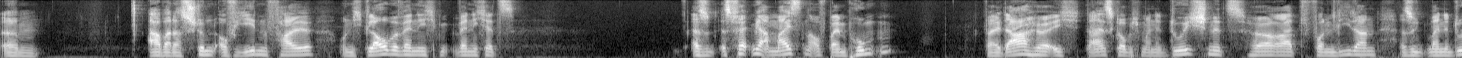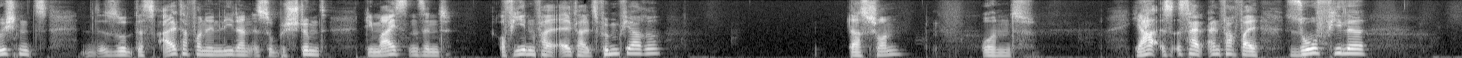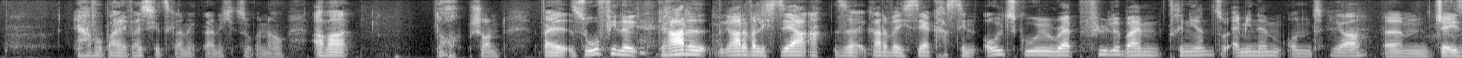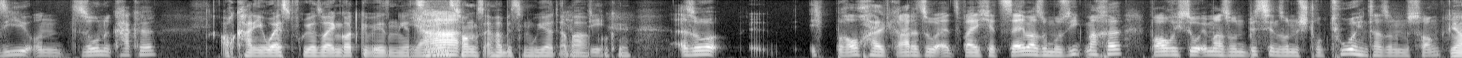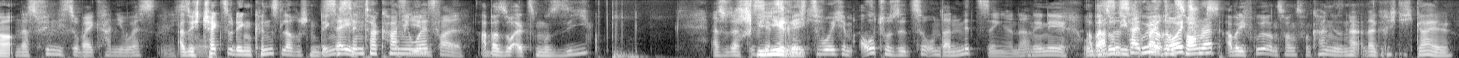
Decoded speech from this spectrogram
Ähm, aber das stimmt auf jeden Fall. Und ich glaube, wenn ich, wenn ich jetzt, also es fällt mir am meisten auf beim Pumpen, weil da höre ich, da ist glaube ich meine Durchschnittshörart von Liedern, also meine Durchschnitts, so das Alter von den Liedern ist so bestimmt. Die meisten sind auf jeden Fall älter als fünf Jahre. Das schon. Und ja, es ist halt einfach, weil so viele. Ja, wobei, weiß ich jetzt gar nicht, gar nicht so genau. Aber doch, schon. Weil so viele, gerade, gerade weil ich sehr, sehr gerade weil ich sehr krass den Oldschool-Rap fühle beim Trainieren, so Eminem und Ja. ähm, Jay-Z und so eine Kacke. Auch Kanye West früher so ein Gott gewesen. Jetzt sind Ja. die Songs einfach ein bisschen weird, aber die- okay. Also, ich brauche halt gerade so, weil ich jetzt selber so Musik mache, brauche ich so immer so ein bisschen so eine Struktur hinter so einem Song. Ja. Und das finde ich so bei Kanye West nicht. Also ich so. check so den künstlerischen Dings Safe, hinter auf Kanye jeden West, Fall. aber so als Musik, Also das ist jetzt Schwierig. nichts, wo ich im Auto sitze und dann mitsinge, ne? nee, nee. Und aber so die halt früheren Songs, aber die früheren Songs von Kanye sind halt alle richtig geil.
